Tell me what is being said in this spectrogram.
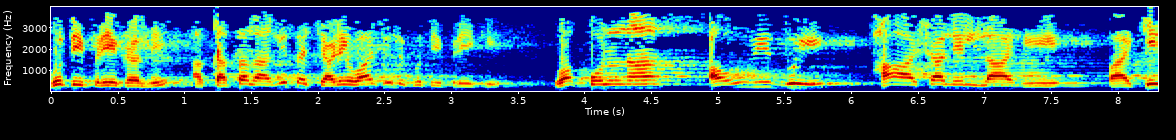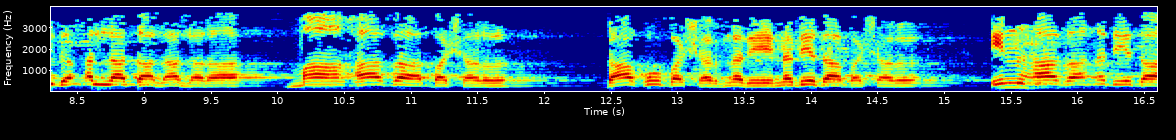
ګوتی پرې کړل دي قتل هغه ته چاړي واجل ګوتی پرې کی وقلنا او وی دوی حاش لله پاکی د الله تعالی لرا ما هاذا بشر دا خو بشر نه دی نه دی دا بشر ان هاذا نه دی دا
